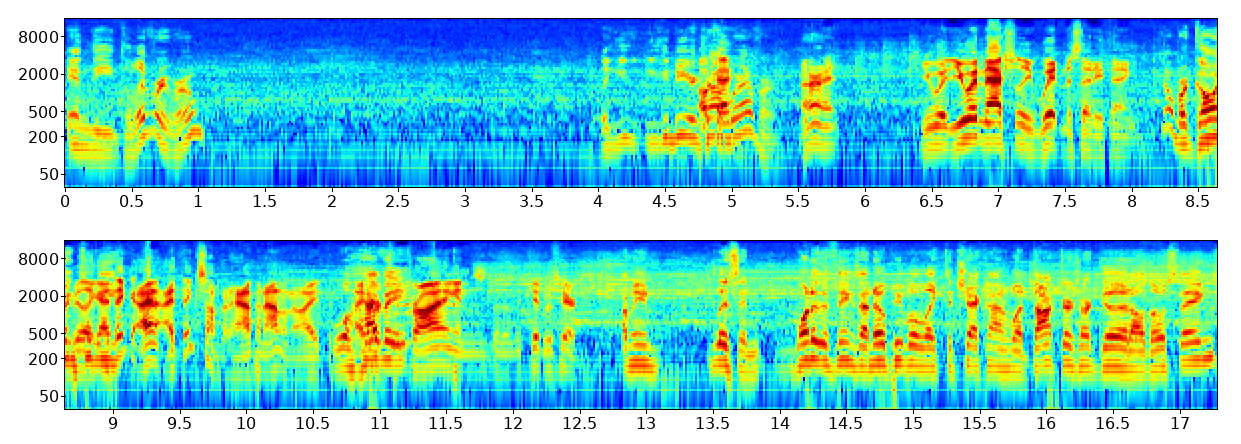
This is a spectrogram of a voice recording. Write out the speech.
in the delivery room. Like you, you can do your Okay. job wherever. All right, you would you wouldn't actually witness anything. No, we're going be to like, the, I think I, I think something happened. I don't know. I, We'll I have heard some crying, and uh, the kid was here. I mean, listen. One of the things I know people like to check on what doctors are good, all those things.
